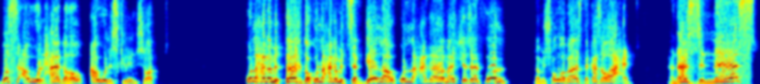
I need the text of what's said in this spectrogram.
بص أول حاجة أهو أول screenshot كل حاجة متاخدة وكل حاجة متسجلة وكل حاجة ماشية زي الفل. ده مش هو بس ده كذا واحد. هنزل ناس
